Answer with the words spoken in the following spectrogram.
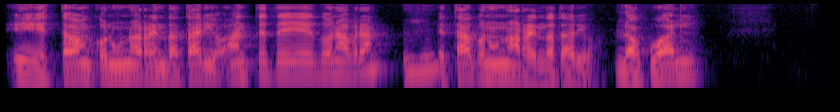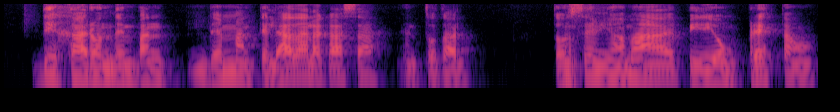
eh, estaban con un arrendatario. Antes de Don Abraham, Ujú. estaba con un arrendatario, la cual dejaron desman- desmantelada la casa en total. Entonces mi mamá pidió un préstamo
